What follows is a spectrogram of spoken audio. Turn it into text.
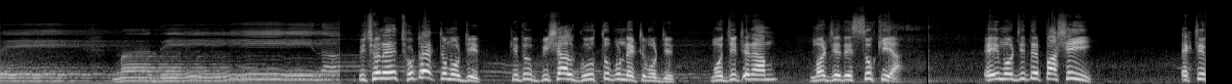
রে। মদিনা পিছনে ছোট একটা মসজিদ কিন্তু বিশাল গুরুত্বপূর্ণ একটি মসজিদ। মসজিদের নাম মসজিদে সুকিয়া। এই মসজিদের পাশেই একটি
